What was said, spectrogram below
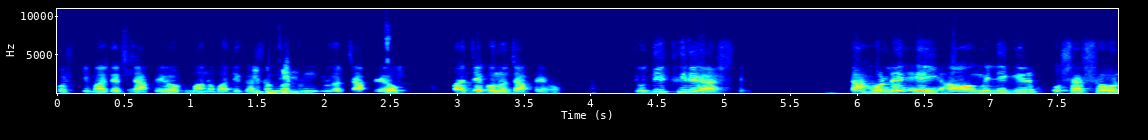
পশ্চিমাদের চাপে হোক, মানবাধিকার সংগঠনগুলোর চাপে হোক, বা যে কোনো চাপে হোক। যদি ফিরে আসে, তাহলে এই আওয়ামী লীগের প্রশাসন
